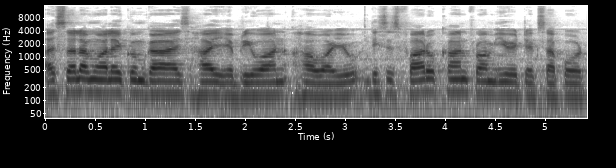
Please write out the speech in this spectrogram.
Assalamu alaikum guys. Hi everyone. How are you? This is Faruk Khan from UAE Tech Support.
